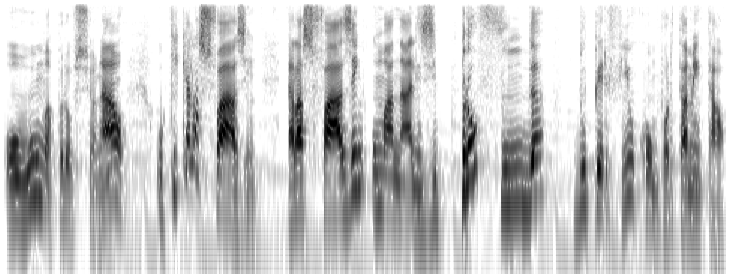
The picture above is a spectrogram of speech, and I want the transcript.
ou uma profissional, o que, que elas fazem? Elas fazem uma análise profunda do perfil comportamental.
